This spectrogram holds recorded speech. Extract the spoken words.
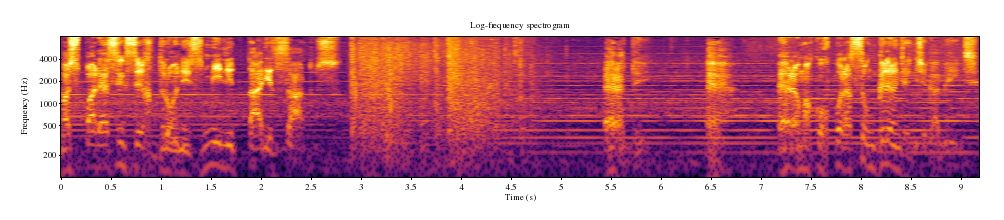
mas parecem ser drones militarizados. Eden. É. Era uma corporação grande antigamente.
